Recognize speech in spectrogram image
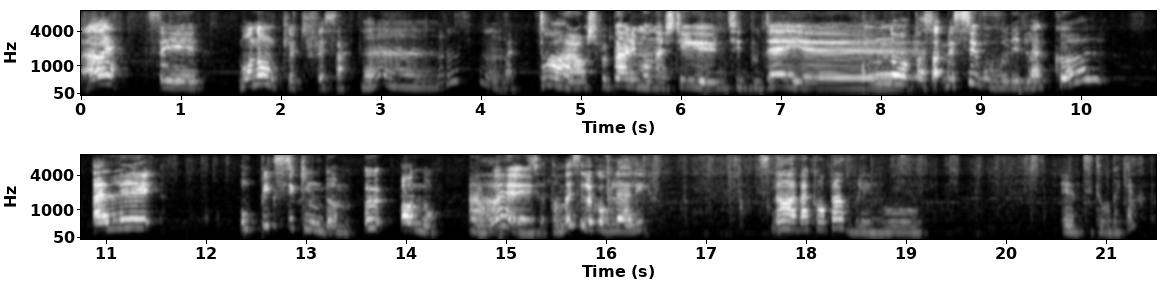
Ah ouais, c'est mon oncle qui fait ça. Ah. Ah, alors je peux pas aller m'en acheter une petite bouteille. euh, Non, pas ça. Mais si vous voulez de l'alcool, allez au Pixie Kingdom. Eux, oh non. Ah ouais? Ça tombe bien, c'est là qu'on voulait aller. Sinon, avant qu'on parte, voulez-vous un petit tour de cartes?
